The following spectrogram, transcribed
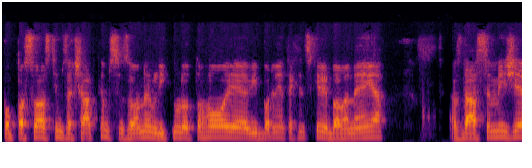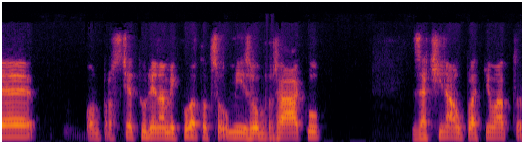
popasoval s tím začátkem sezóny, vlítnul do toho, je výborně technicky vybavený a, a zdá se mi, že on prostě tu dynamiku a to, co umí z obřáku, začíná uplatňovat eh,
